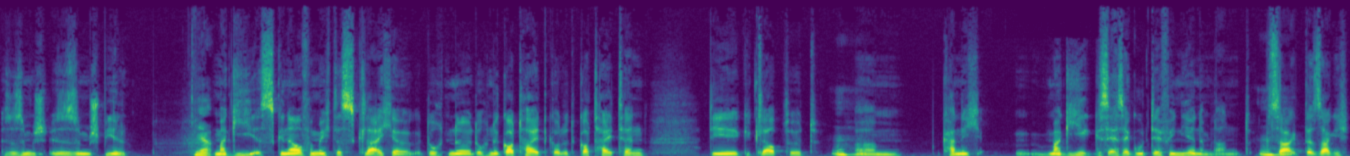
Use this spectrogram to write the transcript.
es ist im, es ist im Spiel. Ja. Magie ist genau für mich das Gleiche. Durch eine, durch eine Gottheit oder Gottheiten, die geglaubt wird, ähm, kann ich Magie sehr, sehr gut definieren im Land. Sag, da sage ich,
